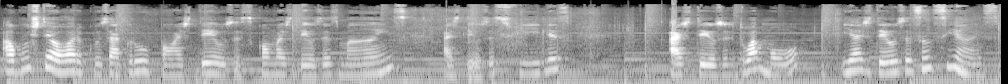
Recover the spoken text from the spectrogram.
Alguns teóricos agrupam as deusas como as deusas mães, as deusas filhas, as deusas do amor e as deusas anciãs,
